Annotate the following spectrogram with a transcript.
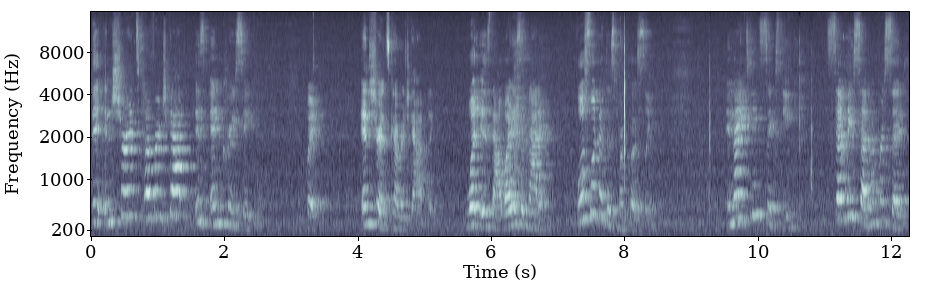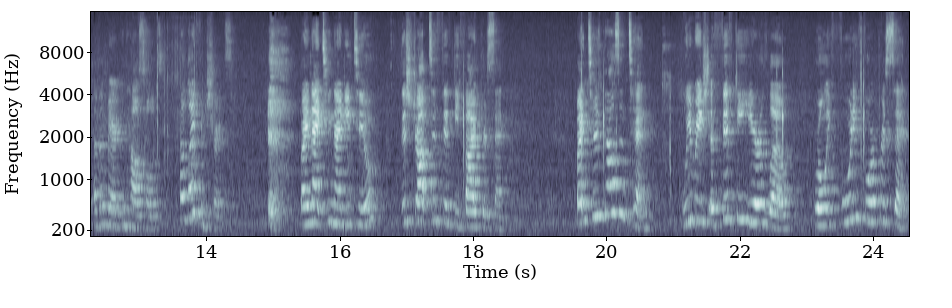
the insurance coverage gap is increasing. Wait, insurance coverage gap, like, what is that? Why does it matter? Let's look at this more closely. In 1960, 77% of American households had life insurance. By 1992, this dropped to 55%. By 2010, we reached a 50-year low where only 44%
